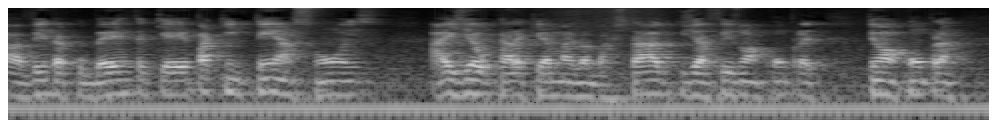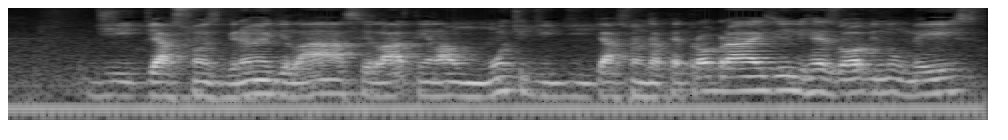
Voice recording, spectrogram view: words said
a venda coberta, que é para quem tem ações. Aí já é o cara que é mais abastado, que já fez uma compra, tem uma compra de, de ações grande lá, sei lá, tem lá um monte de, de, de ações da Petrobras e ele resolve no mês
